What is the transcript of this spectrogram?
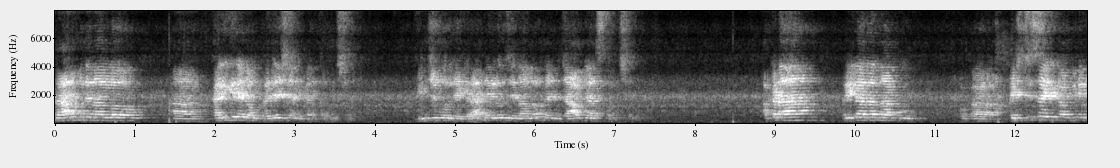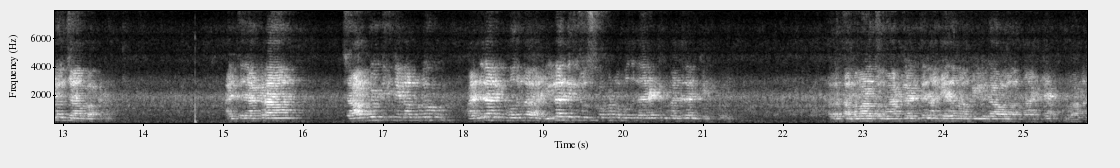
ప్రారంభ దినాల్లో ఆ, కలిగిన ఒక ప్రదేశానికి వెళ్తా వచ్చాను. వింజమూరు దగ్గర నెల్లూరు జిల్లాలో నేను జాబ్ చేస్తూ వచ్చాను. అక్కడ ప్రియులారా నాకు ఒక పెస్టిసైడ్ కంపెనీలో జాబ్ అక్కడ. అయితే అక్కడ జాబ్ డ్యూటీకి వెళ్ళినప్పుడు మందిరానికి మొదట ఇల్లు అద్దెకి చూసుకోకుండా ముందు డైరెక్ట్గా మందిరానికి వెళ్ళిపోయింది అలా తన వాళ్ళతో మాట్లాడితే నాకు ఏదైనా బిల్లు కావాలన్నా అంటే అప్పుడు వాళ్ళు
